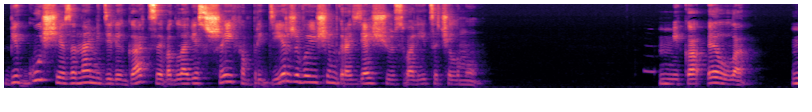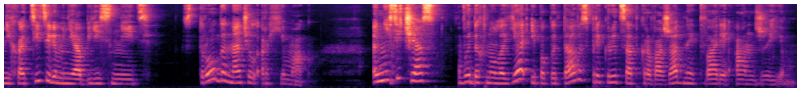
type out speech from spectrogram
бегущая за нами делегация во главе с шейхом, придерживающим грозящую свалиться челму. «Микаэлла, не хотите ли мне объяснить?» Строго начал Архимаг. «Не сейчас!» – выдохнула я и попыталась прикрыться от кровожадной твари Анджием.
